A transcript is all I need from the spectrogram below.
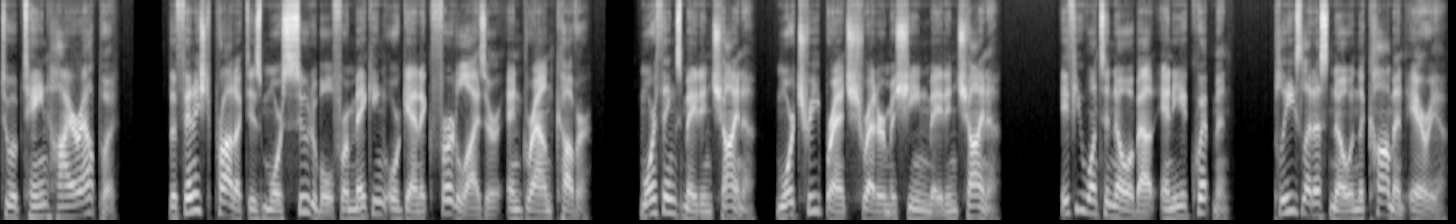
to obtain higher output. The finished product is more suitable for making organic fertilizer and ground cover. More things made in China, more tree branch shredder machine made in China. If you want to know about any equipment, please let us know in the comment area.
